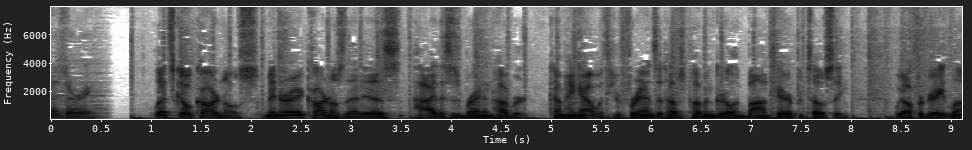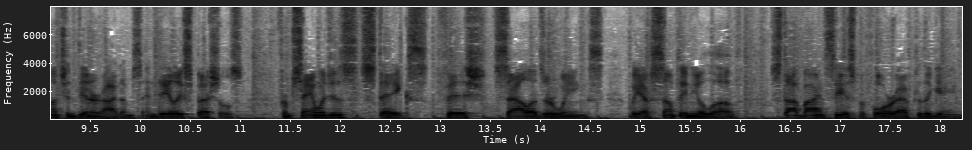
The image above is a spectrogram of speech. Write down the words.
Missouri. Let's go Cardinals. Mineral Area Cardinals, that is. Hi, this is Brandon Hubbard. Come hang out with your friends at Hub's Pub and Grill in Bonne Terre, Potosi. We offer great lunch and dinner items and daily specials. From sandwiches, steaks, fish, salads, or wings, we have something you'll love. Stop by and see us before or after the game.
